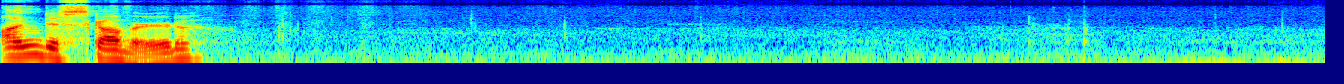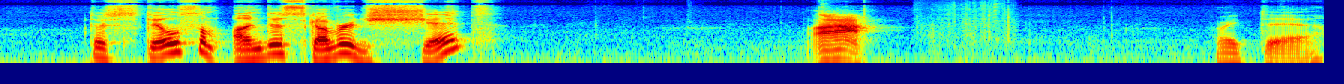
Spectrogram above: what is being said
undiscovered. There's still some undiscovered shit? Ah. Right there.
